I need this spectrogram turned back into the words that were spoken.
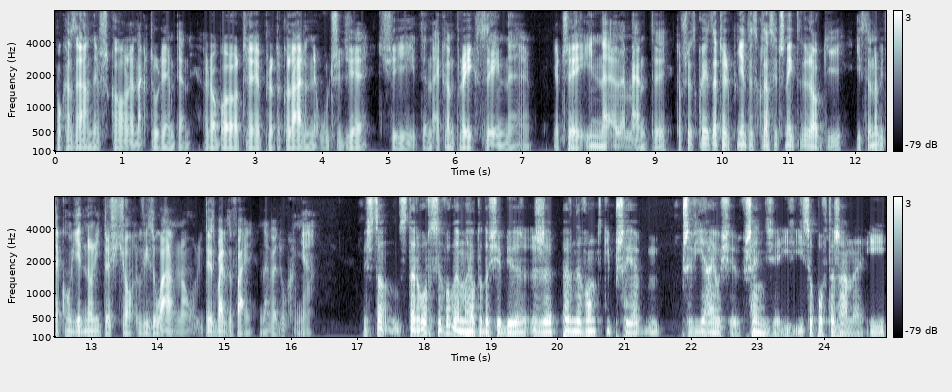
pokazany w szkole, na którym ten robot e, protokolarny uczy dzieci, ten ekran projekcyjny, czy inne elementy, to wszystko jest zaczerpnięte z klasycznej trylogii i stanowi taką jednolitością wizualną. I to jest bardzo fajne, na według mnie. Wiesz co, Star Warsy w ogóle mają to do siebie, że pewne wątki przewijają się wszędzie i, i są powtarzane. I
